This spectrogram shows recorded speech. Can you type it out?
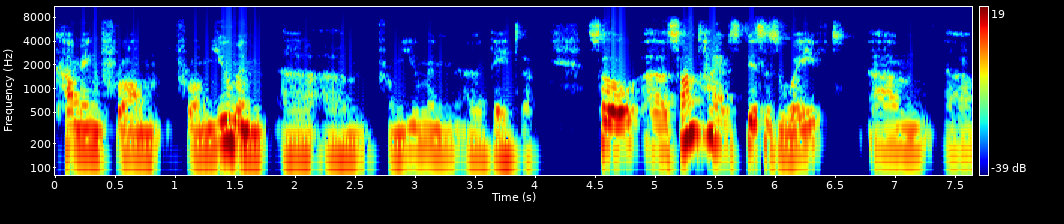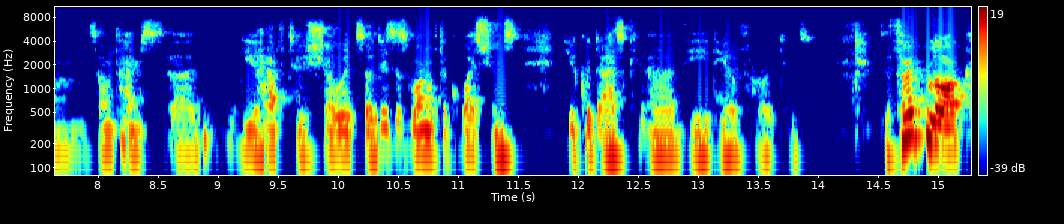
coming from from human uh, um, from human uh, data so uh, sometimes this is waived um, um, sometimes you have to show it. So this is one of the questions you could ask the, the authorities. The third block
